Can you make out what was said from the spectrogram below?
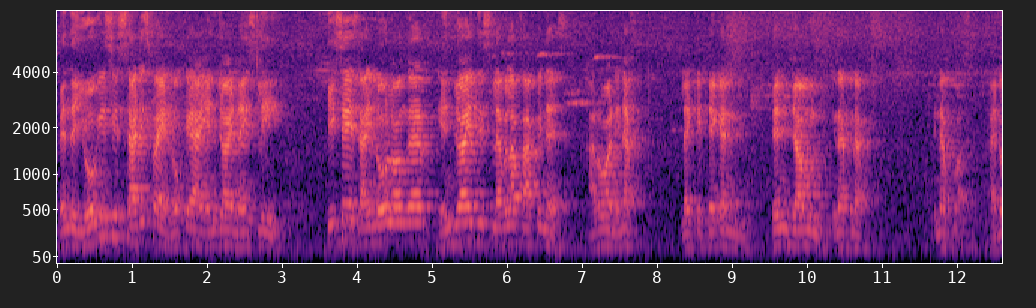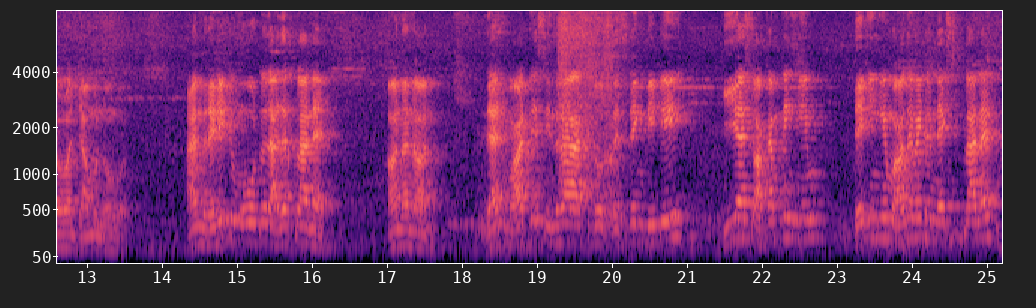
When the yogis is satisfied, okay, I enjoy nicely. He says, I no longer enjoy this level of happiness. Want enough. Like it taken 10 jamun, enough, enough. Enough was. I don't want jamun no more. I am ready to move to the other planet. On and on. Then what this Indra has to do, presiding deity, he has to accompany him, taking him all the way to the next planet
